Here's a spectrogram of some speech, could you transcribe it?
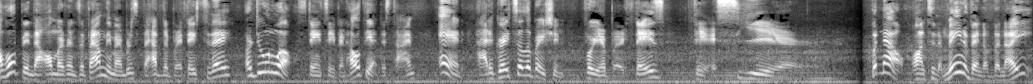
I'm hoping that all my friends and family members that have their birthdays today are doing well, staying safe and healthy at this time, and had a great celebration for your birthdays this year. But now, on to the main event of the night.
